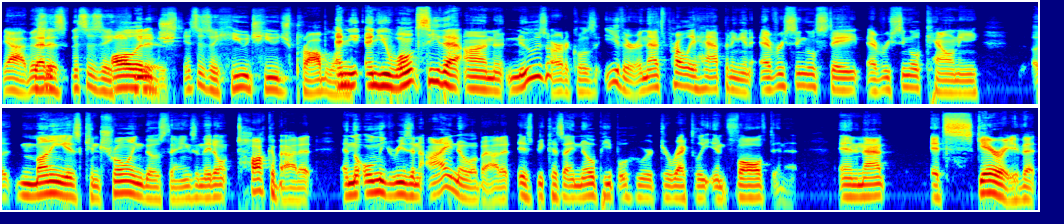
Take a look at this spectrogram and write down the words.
Yeah, this that is, is this is a all huge, it is. This is a huge huge problem. And you, and you won't see that on news articles either. And that's probably happening in every single state, every single county. Uh, money is controlling those things, and they don't talk about it. And the only reason I know about it is because I know people who are directly involved in it, and that it's scary that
